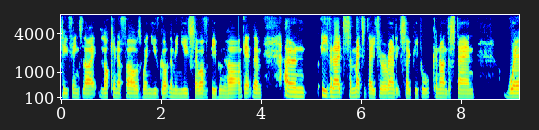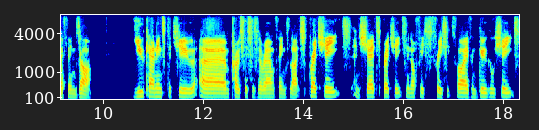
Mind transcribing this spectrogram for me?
do things like lock in a files when you've got them in use so other people can't get them, and even add some metadata around it so people can understand where things are. You can institute um, processes around things like spreadsheets and shared spreadsheets in Office 365 and Google Sheets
